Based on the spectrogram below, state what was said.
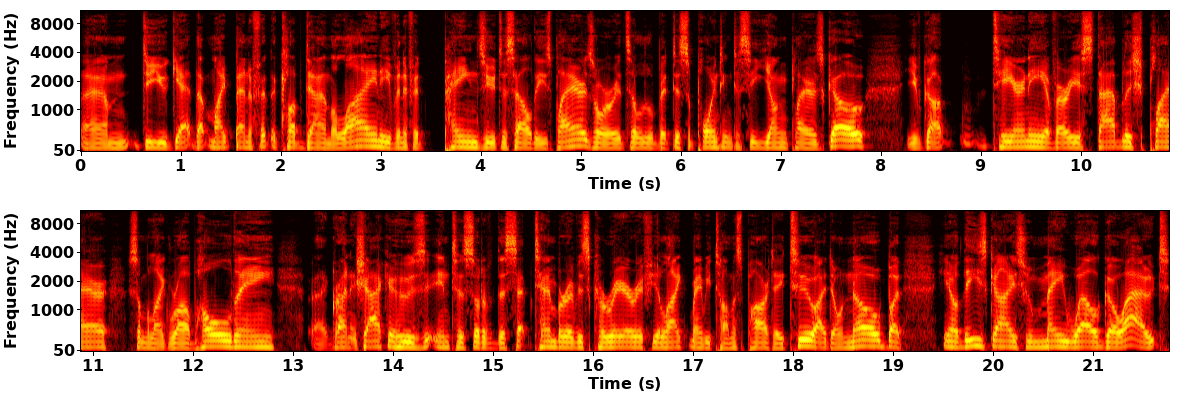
um, do you get that might benefit the club down the line, even if it pains you to sell these players, or it's a little bit disappointing to see young players go? You've got Tierney, a very established player, someone like Rob Holding, uh, Granit Xhaka, who's into sort of the September of his career, if you like, maybe Thomas Partey too, I don't know. But, you know, these guys who may well go out,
